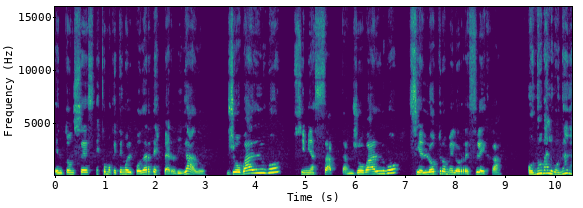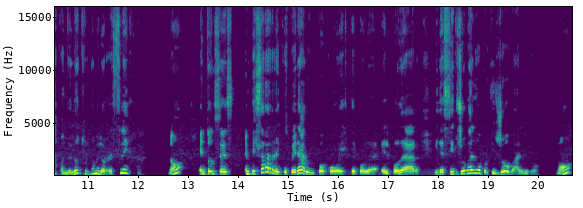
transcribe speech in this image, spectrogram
entonces es como que tengo el poder desperdigado. Yo valgo si me aceptan, yo valgo si el otro me lo refleja, o no valgo nada cuando el otro no me lo refleja, ¿no? Entonces, empezar a recuperar un poco este poder, el poder y decir, yo valgo porque yo valgo, ¿no?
